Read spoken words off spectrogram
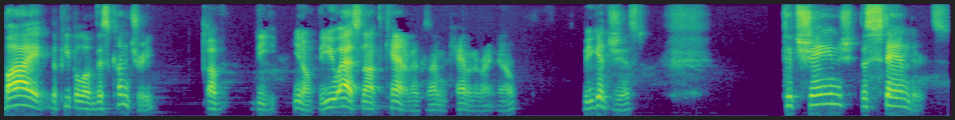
by the people of this country, of the you know the U.S., not Canada, because I'm in Canada right now. But you get gist. To change the standards,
